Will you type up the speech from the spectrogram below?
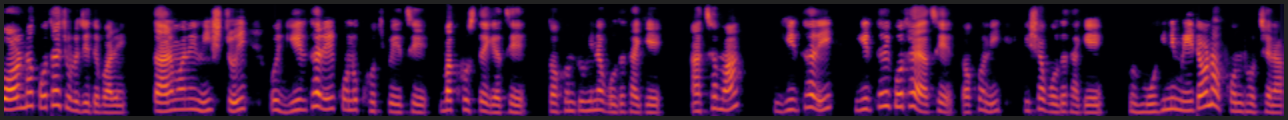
পড়না কোথায় চলে যেতে পারে? তার মানে নিশ্চয়ই ওই গিরধারীর কোনো খোঁজ পেয়েছে বা খুঁজতে গেছে। তখন তুহিনা বলতে থাকে আচ্ছা মা, গিরধারী গিরধারী কোথায় আছে? তখনই ঈশা বলতে থাকে, ওই মোহিনী মেয়েটাও না ফোন ধরছে না?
